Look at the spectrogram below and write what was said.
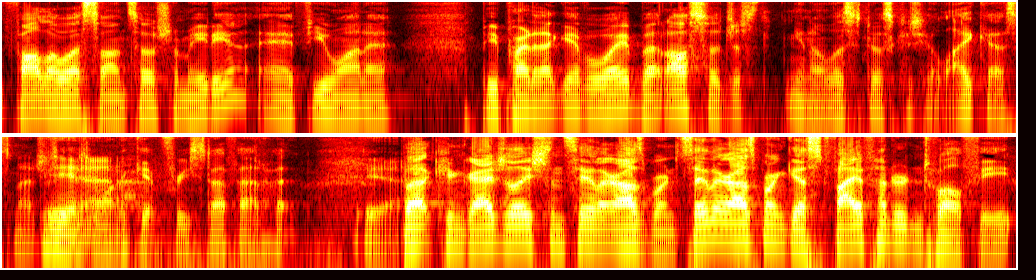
follow us on social media if you want to be part of that giveaway, but also just you know listen to us because you like us, not just because you want to get free stuff out of it. Yeah. But congratulations, Sailor Osborne. Sailor Osborne guessed 512 feet.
